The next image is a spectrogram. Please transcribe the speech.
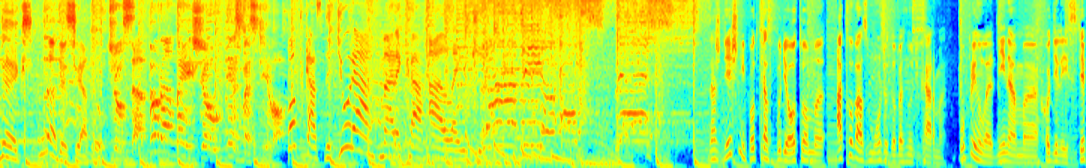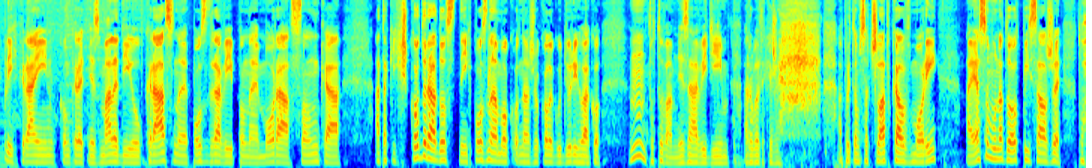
Index na desiatu. Čo sa do rannej show nezmestilo. Podcast Ďura, Mareka a Lenky. Náš dnešný podcast bude o tom, ako vás môže dobehnúť karma. Uplynulé dni nám chodili z teplých krajín, konkrétne z Maledív, krásne pozdravy plné mora, slnka a takých škodoradostných poznámok od nášho kolegu Ďuriho ako hm, toto vám nezávidím a robil také, že a pritom sa člapkal v mori a ja som mu na to odpísal, že to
